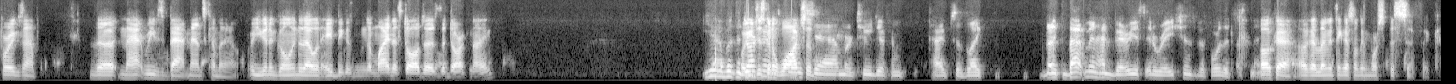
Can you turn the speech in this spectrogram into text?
For example, the Matt Reeves Batman's coming out. Are you gonna go into that with hate because the my nostalgia is the Dark Knight? Yeah, but the Or you're Dark just Knight gonna and watch Space the- Jam are two different types of like, like Batman had various iterations before the Dark Knight. Okay, okay. Let me think of something more specific.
